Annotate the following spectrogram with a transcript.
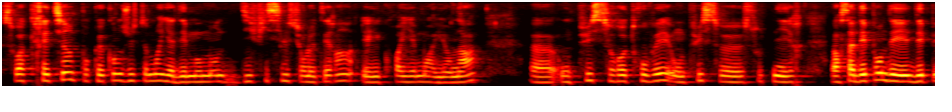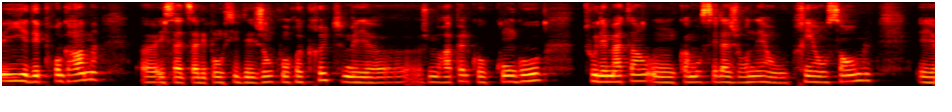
soient chrétiens pour que quand justement il y a des moments difficiles sur le terrain, et croyez-moi, il y en a, euh, on puisse se retrouver, on puisse se soutenir. Alors ça dépend des, pays et des programmes, euh, et ça, dépend aussi des gens qu'on recrute, mais euh, je me rappelle qu'au Congo, tous les matins, on commençait la journée en priant ensemble, et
